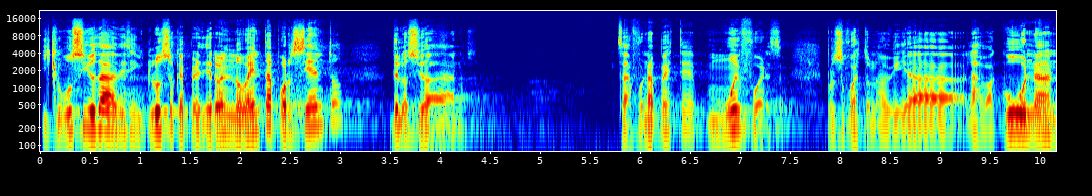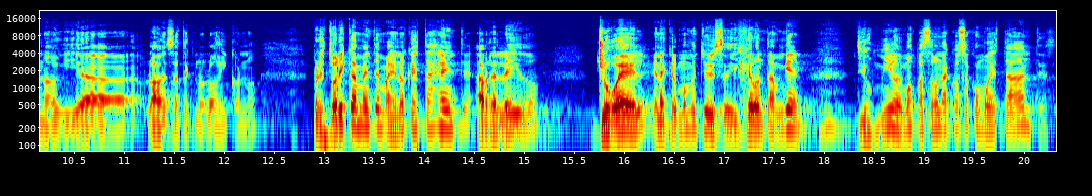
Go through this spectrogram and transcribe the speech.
Y que hubo ciudades incluso que perdieron el 90% de los ciudadanos. Sea, fue una peste muy fuerte. Por supuesto, no había las vacunas, no había los avances tecnológicos, ¿no? Pero históricamente imagino que esta gente habrá leído Joel en aquel momento y se dijeron también, Dios mío, hemos pasado una cosa como esta antes.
